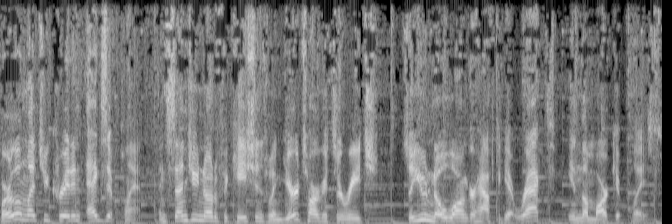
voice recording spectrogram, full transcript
Merlin lets you create an exit plan and sends you notifications when your targets are reached so you no longer have to get wrecked in the marketplace.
